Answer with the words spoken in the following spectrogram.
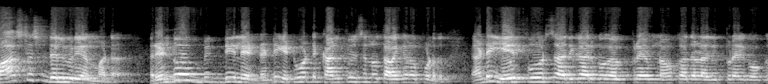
ఫాస్టెస్ట్ డెలివరీ అన్నమాట. రెండో బిగ్ డీల్ ఏంటంటే ఎటువంటి కన్ఫ్యూజన్ తలకినకూడదు అంటే ఎయిర్ ఫోర్స్ అధికారికి ఒక అభిప్రాయం నౌకాదళ అభిప్రాయం ఒక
